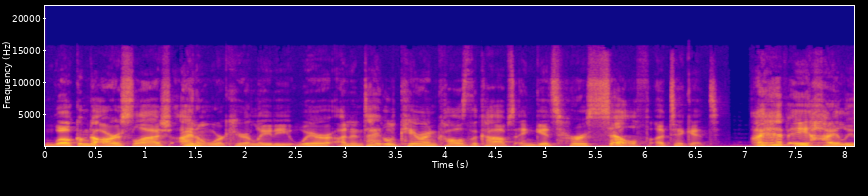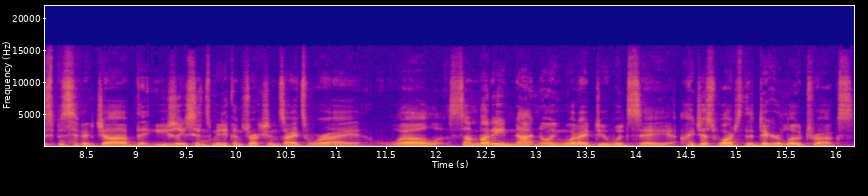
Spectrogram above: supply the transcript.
Welcome to r slash I don't work here lady, where an entitled Karen calls the cops and gets herself a ticket. I have a highly specific job that usually sends me to construction sites where I, well, somebody not knowing what I do would say, I just watch the digger load trucks.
